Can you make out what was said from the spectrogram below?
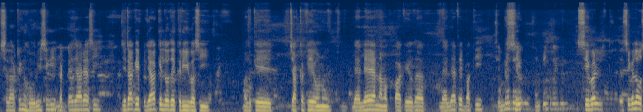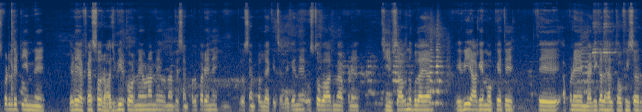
ਸਲਾਟਰਿੰਗ ਹੋ ਰਹੀ ਸੀਗੀ, ਕੱਟਿਆ ਜਾ ਰਿਹਾ ਸੀ। ਜਿਹਦਾ ਕਿ 50 ਕਿਲੋ ਦੇ ਕਰੀਬ ਅਸੀਂ ਮਤਲਬ ਕਿ ਚੱਕ ਕੇ ਉਹਨੂੰ ਲੈ ਲਿਆ ਨਮਕ ਪਾ ਕੇ ਉਹਦਾ ਲੈ ਲਿਆ ਤੇ ਬਾਕੀ ਸਿਵਲ ਸਿਵਲ ਹਸਪੀਟਲ ਦੀ ਟੀਮ ਨੇ ਜਿਹੜੇ ਐਫਐਸਓ ਰਾਜਵੀਰ ਕੌਰ ਨੇ ਉਹਨਾਂ ਨੇ ਉਹਨਾਂ ਦੇ ਸੈਂਪਲ ਭਰੇ ਨੇ ਤੇ ਉਹ ਸੈਂਪਲ ਲੈ ਕੇ ਚਲੇ ਗਏ ਨੇ। ਉਸ ਤੋਂ ਬਾਅਦ ਮੈਂ ਆਪਣੇ ਚੀਫ ਸਾਹਿਬ ਨੂੰ ਬੁਲਾਇਆ ਇਹ ਵੀ ਆ ਗਏ ਮੌਕੇ ਤੇ ਤੇ ਆਪਣੇ ਮੈਡੀਕਲ ਹੈਲਥ ਆਫੀਸਰ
